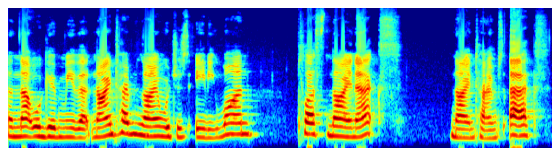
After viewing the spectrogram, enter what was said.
and that will give me that 9 times 9, which is 81, plus 9x, 9 times x,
